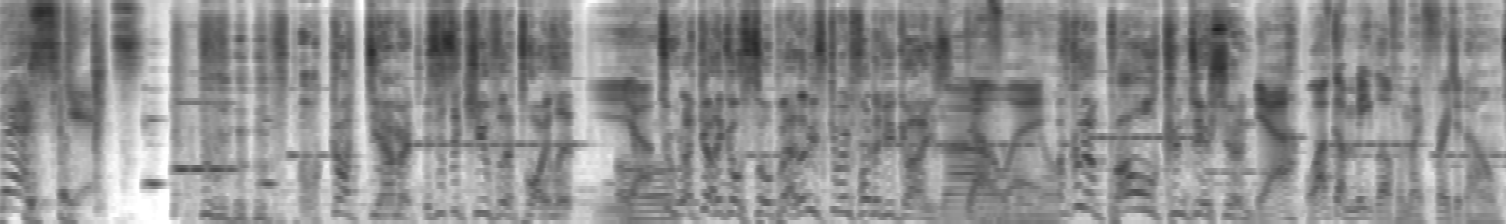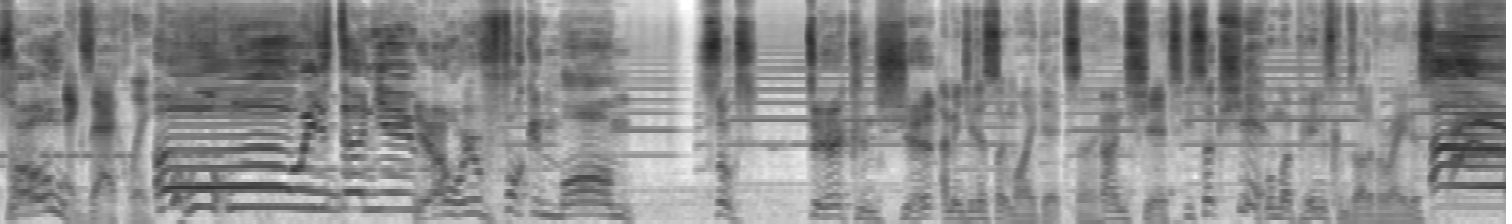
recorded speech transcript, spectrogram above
Smash skits. Oh, God damn it. Is this a queue for the toilet? Yeah. Oh. Dude, I gotta go so bad. Let me skip in front of you guys. Nah, No definitely way. not. I've got a bowel condition. Yeah? Well, I've got meatloaf in my fridge at home. So? Exactly. Oh, he's done you. Yeah, well, your fucking mom sucks dick and shit. I mean, she just sucked my dick, so. And shit. You suck shit when my penis comes out of her anus. Ah!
